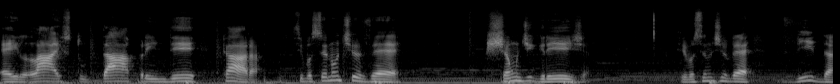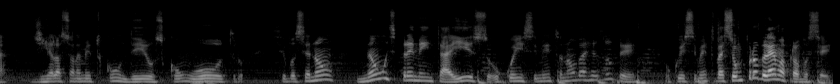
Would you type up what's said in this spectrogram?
é ir lá estudar, aprender. Cara, se você não tiver chão de igreja, se você não tiver vida de relacionamento com Deus, com o outro. Se você não não experimentar isso, o conhecimento não vai resolver. O conhecimento vai ser um problema para você,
